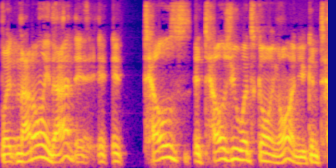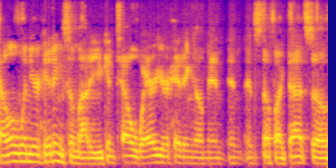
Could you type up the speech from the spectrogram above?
But not only that, it, it, tells it tells you what's going on. You can tell when you're hitting somebody. You can tell where you're hitting them and, and, and stuff like that. So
